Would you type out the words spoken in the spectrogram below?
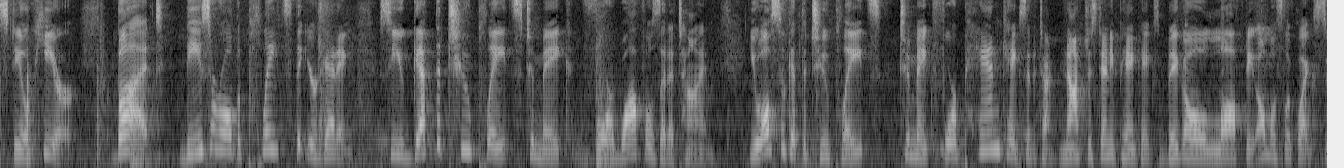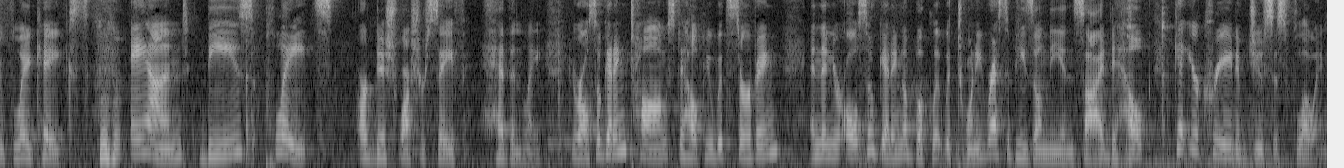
steel here. But these are all the plates that you're getting. So you get the two plates to make four waffles at a time. You also get the two plates to make four pancakes at a time. Not just any pancakes, big old lofty, almost look like souffle cakes. and these plates are dishwasher safe heavenly. You're also getting tongs to help you with serving, and then you're also getting a booklet with 20 recipes on the inside to help get your creative juices flowing.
